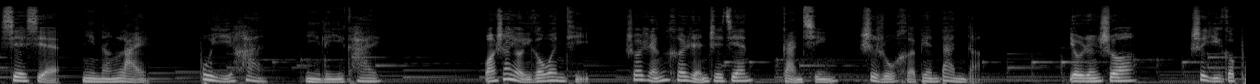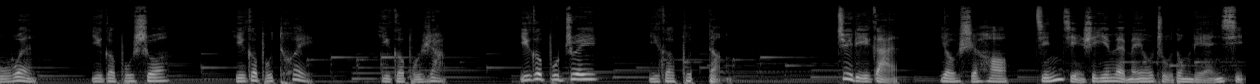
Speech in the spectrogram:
谢谢你能来，不遗憾你离开。网上有一个问题，说人和人之间感情是如何变淡的？有人说，是一个不问，一个不说，一个不退，一个不让，一个不追。一个不等，距离感有时候仅仅是因为没有主动联系，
